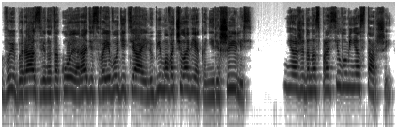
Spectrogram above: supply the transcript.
Вы бы разве на такое ради своего дитя и любимого человека не решились? Неожиданно спросил у меня старший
